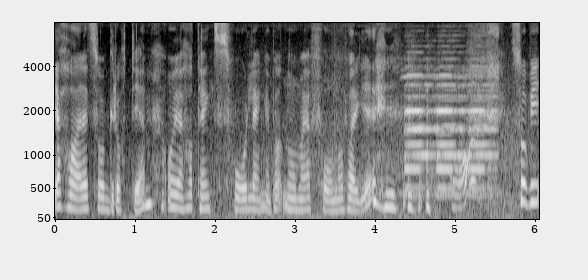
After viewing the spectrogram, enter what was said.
Jeg har et så grått hjem, og jeg har tenkt så lenge på at nå må jeg få noen farger. så vi,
